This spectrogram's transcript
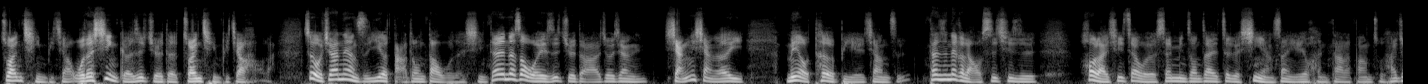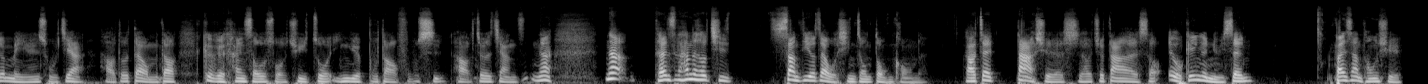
专情比较，我的性格是觉得专情比较好啦，所以我觉得那样子也有打动到我的心。但是那时候我也是觉得啊，就这样想一想而已，没有特别这样子。但是那个老师其实后来其实在我的生命中，在这个信仰上也有很大的帮助。他就每年暑假好都带我们到各个看守所去做音乐布道服事，好就是这样子。那那但是他那时候其实上帝又在我心中动工了。然后在大学的时候，就大二的时候，哎，我跟一个女生。班上同学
